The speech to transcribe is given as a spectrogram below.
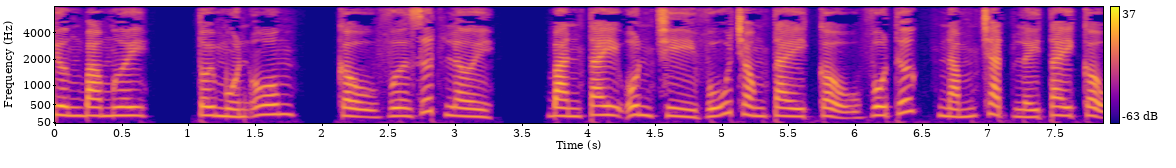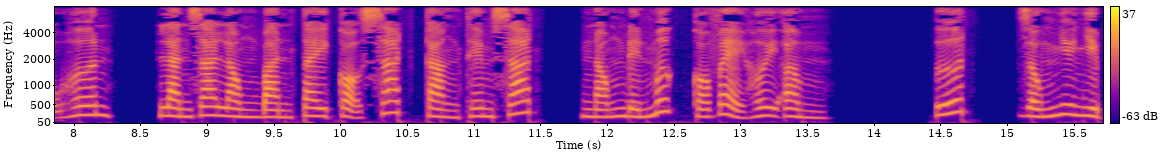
chương 30, tôi muốn ôm, cậu vừa dứt lời, bàn tay ôn trì vũ trong tay cậu vô thức nắm chặt lấy tay cậu hơn, làn da lòng bàn tay cọ sát càng thêm sát, nóng đến mức có vẻ hơi ẩm. Ướt, giống như nhịp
